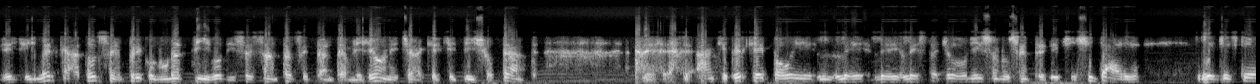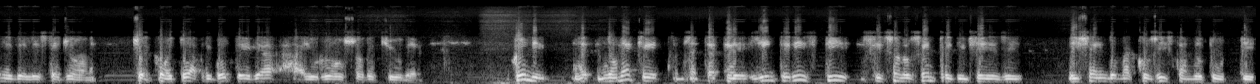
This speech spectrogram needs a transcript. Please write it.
il, mercato sempre con un attivo di 60-70 milioni, cioè che, che dice 80. Eh, anche perché poi le, le, le, stagioni sono sempre deficitarie, le gestioni delle stagioni, cioè come tu apri bottega hai un rosso da chiudere. Quindi eh, non è che eh, gli interisti si sono sempre difesi dicendo ma così stanno tutti.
